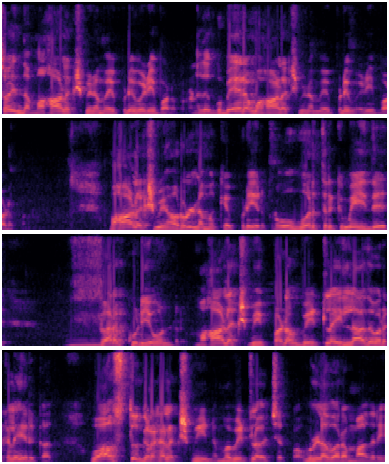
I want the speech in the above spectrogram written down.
ஸோ இந்த மகாலட்சுமி நம்ம எப்படி வழிபாடு பண்ணணும்? இந்த குபேர மகாலட்சுமி நம்ம எப்படி வழிபாடு பண்ணணும்? மகாலட்சுமி அருள் நமக்கு எப்படி இருக்கணும்? ஒவ்வொருத்தருக்குமே இது வரக்கூடிய ஒன்று. மகாலட்சுமி படம் வீட்டில் இல்லாதவர்களே இருக்காது. வாஸ்து கிரகலட்சுமி நம்ம வீட்டில் வச்சுருப்போம். உள்ளே வர மாதிரி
